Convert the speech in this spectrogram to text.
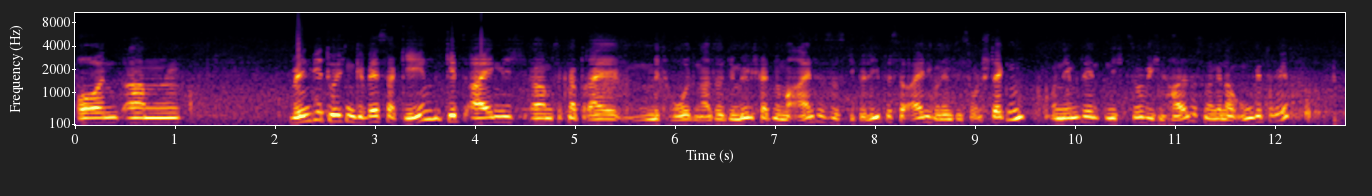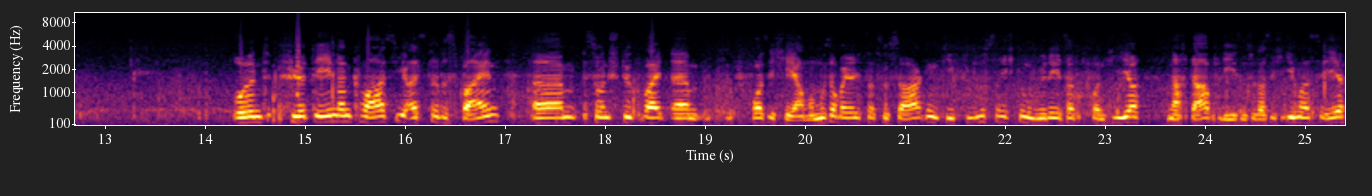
Und ähm, wenn wir durch ein Gewässer gehen, gibt es eigentlich ähm, so knapp drei Methoden. Also die Möglichkeit Nummer eins ist, ist die beliebteste eigentlich, man nimmt sich so einen Stecken und nimmt den nicht so, wie ich ihn halte, sondern genau umgedreht und führt den dann quasi als drittes Bein ähm, so ein Stück weit ähm, vor sich her. Man muss aber jetzt dazu sagen, die Flussrichtung würde jetzt halt von hier nach da fließen, sodass ich immer sehe,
